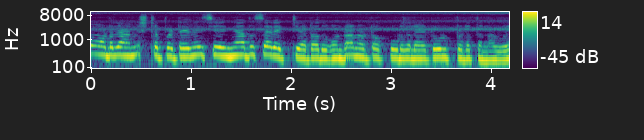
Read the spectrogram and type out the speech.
മോഡലാണ് ഇഷ്ടപ്പെട്ടതെന്ന് വെച്ച് കഴിഞ്ഞാൽ അത് സെലക്ട് ചെയ്യട്ടോ. അതുകൊണ്ടാണ് കേട്ടോ കൂടുതലായിട്ട് ഉൾപ്പെടുത്തുന്നത്.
